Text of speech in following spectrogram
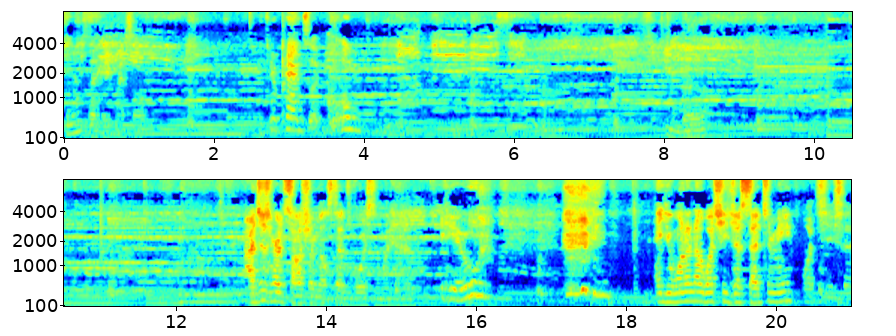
Sometimes I hate myself. Your pants look cool. I just heard Sasha Milstead's voice in my head. Ew. And you want to know what she just said to me? What'd she say?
